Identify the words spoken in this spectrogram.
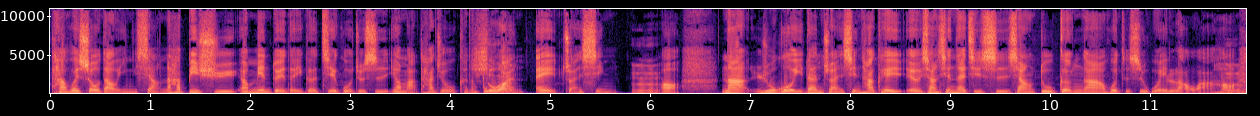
他会受到影响。那他必须要面对的一个结果就是，要么他就可能不玩，哎转型，嗯哦。那如果一旦转型，他可以呃像现在其实像都更啊，或者是围老啊，哈、嗯，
